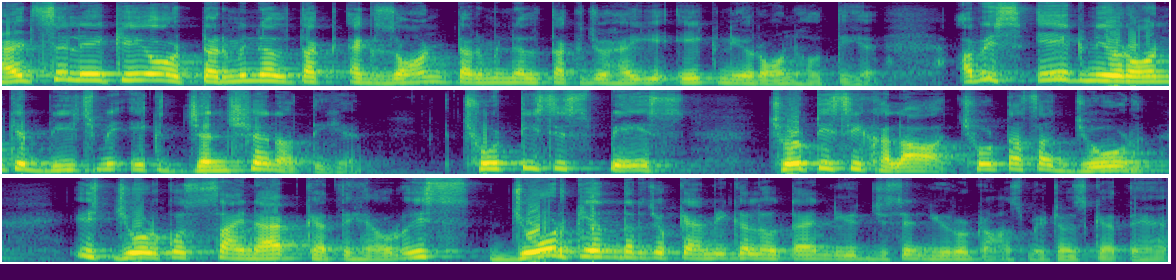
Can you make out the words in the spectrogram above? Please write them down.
ہیڈ سے لے کے اور ٹرمینل تک ایگزون ٹرمینل تک جو ہے، یہ ایک نیورون ہوتی ہے۔ اب اس ایک نیورون کے بیچ میں ایک جنشن آتی ہے۔ چھوٹی سی سپیس چھوٹی سی خلا، چھوٹا سا جوڑ۔ اس جوڑ کو سائنیپ کہتے ہیں اور اس جوڑ کے اندر جو کیمیکل ہوتا ہے جسے نیورو ٹرانسمیٹرز کہتے ہیں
